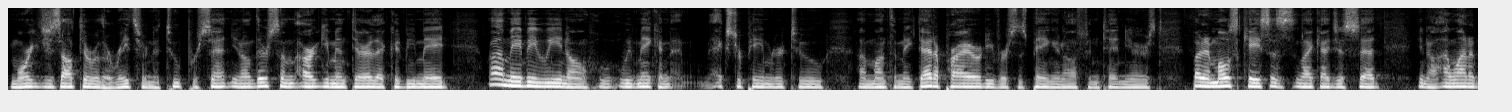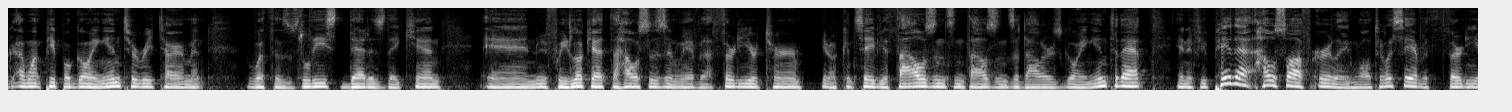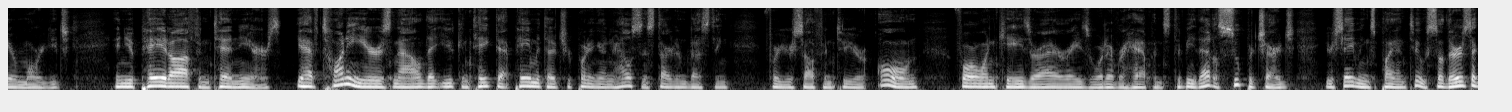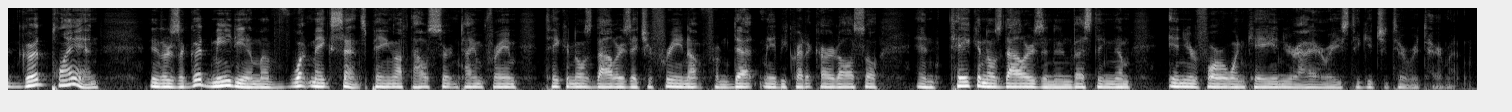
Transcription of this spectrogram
mortgages out there where the rates are in the two percent. You know, there's some argument there that could be made well, maybe we, you know, we make an extra payment or two a month to make that a priority versus paying it off in 10 years. But in most cases, like I just said, you know, I want to, I want people going into retirement with as least debt as they can. And if we look at the houses and we have that 30 year term, you know, can save you thousands and thousands of dollars going into that. And if you pay that house off early, Walter, let's say you have a 30 year mortgage, and you pay it off in 10 years, you have 20 years now that you can take that payment that you're putting on your house and start investing for yourself into your own 401ks or IRAs whatever happens to be. That'll supercharge your savings plan too. So there's a good plan. You know, there's a good medium of what makes sense paying off the house certain time frame taking those dollars that you're freeing up from debt maybe credit card also and taking those dollars and investing them in your 401k in your iras to get you to retirement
